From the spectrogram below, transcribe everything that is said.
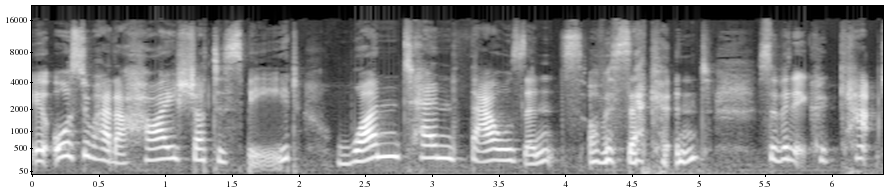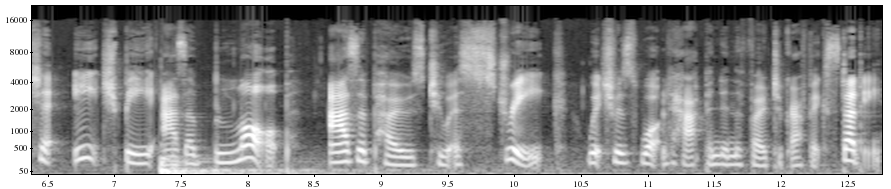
It also had a high shutter speed, one ten thousandths of a second, so that it could capture each bee as a blob as opposed to a streak, which was what had happened in the photographic study.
